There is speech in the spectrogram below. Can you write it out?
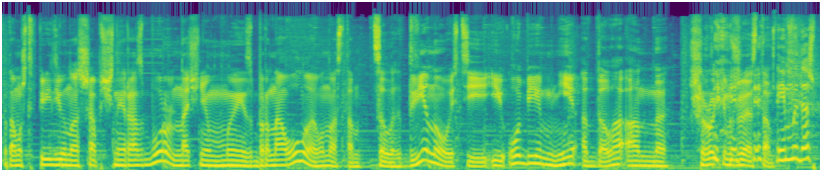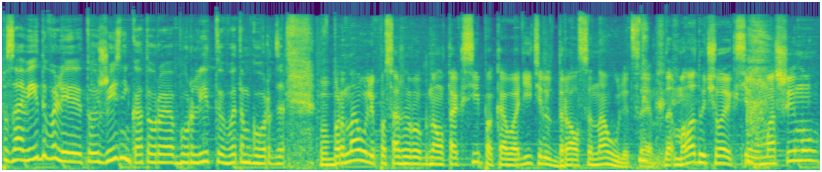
потому что впереди у нас шапочный разбор. Начнем мы с Барнаула. У нас там целых две новости, и обе мне отдала Анна широким жестом. И мы даже позавидовали той жизни, которая бурлит в этом городе. В Барнауле пассажир угнал такси, пока водитель дрался на улице. Молодой человек сел в машину,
